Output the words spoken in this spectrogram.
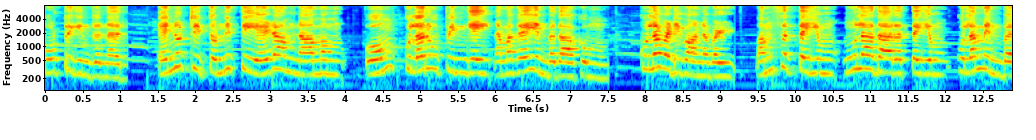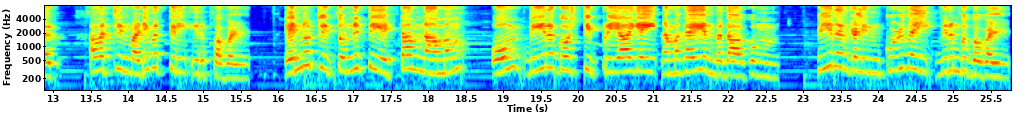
போற்றுகின்றனர். எண்ணூற்றி தொண்ணூத்தி ஏழாம் நாமம் ஓம் குலரூபின்யை நமக என்பதாகும். குலவடிவானவள் வம்சத்தையும் மூலாதாரத்தையும் குலம் என்பர் அவற்றின் வடிவத்தில் இருப்பவள். எண்ணூற்றி தொண்ணூத்தி எட்டாம் நாமம் ஓம் வீரகோஷ்டி பிரியாயை நமக என்பதாகும். வீரர்களின் குழுவை விரும்புபவள்.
